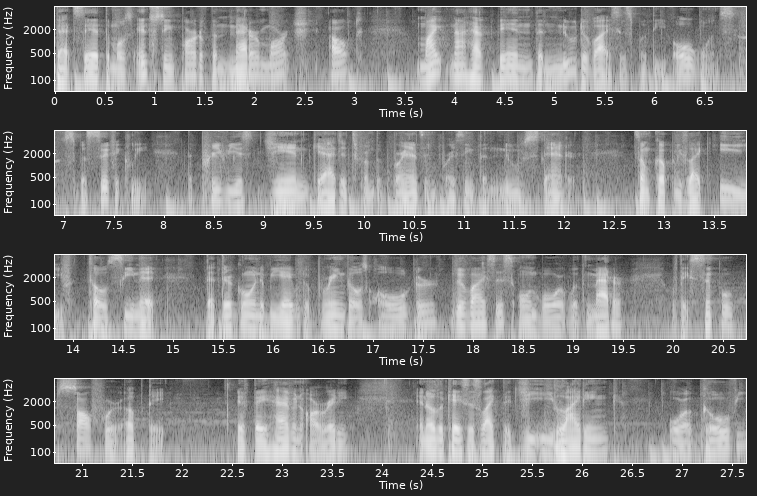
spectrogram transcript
That said, the most interesting part of the Matter March out might not have been the new devices, but the old ones, specifically the previous gen gadgets from the brands embracing the new standard. Some companies like Eve told CNET that they're going to be able to bring those older devices on board with Matter with a simple software update if they haven't already. In other cases like the GE Lighting or Govee,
